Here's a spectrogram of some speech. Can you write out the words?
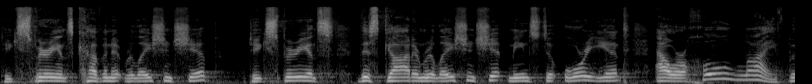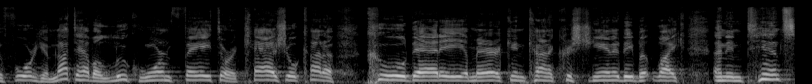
To experience covenant relationship? To experience this God in relationship means to orient our whole life before Him, not to have a lukewarm faith or a casual kind of cool daddy American kind of Christianity, but like an intense,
